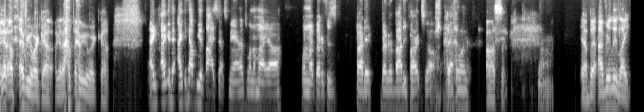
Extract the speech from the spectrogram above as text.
I got to up every workout. I got to up every workout. I, I could I could help you with biceps, man. That's one of my uh one of my better phys- body better body parts. So definitely awesome. Yeah. yeah, but I really like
